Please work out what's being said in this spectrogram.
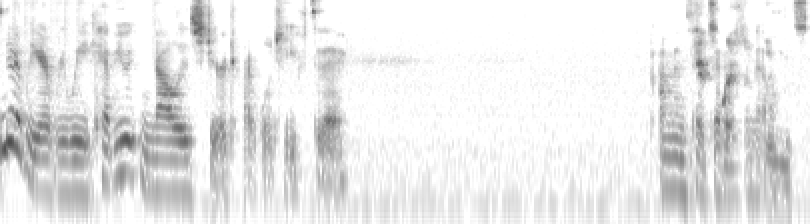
nearly every week. Have you acknowledged your tribal chief today? I'm gonna take Next that as a no. please.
